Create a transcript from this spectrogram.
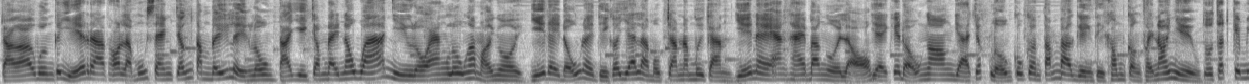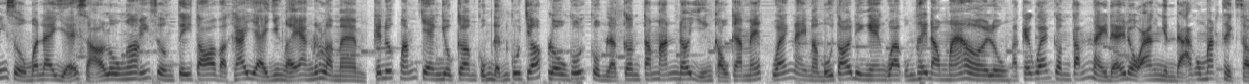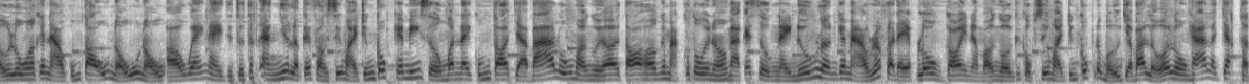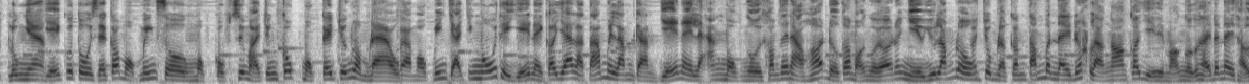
Trời ơi, bưng cái dĩa ra thôi là muốn sang chấn tâm lý liền luôn. Tại vì trong đây nó quá nhiều đồ ăn luôn á mọi người. Dĩa đầy đủ này thì có giá là 150 cành. Dĩa này ăn hai ba người là ổn. Về cái độ ngon và chất lượng của cơm tấm ba ghiền thì không cần phải nói nhiều. Tôi thích cái miếng sườn bên đây dễ sợ luôn á. Miếng sườn ti to và khá dày nhưng lại ăn rất là mềm. Cái nước mắm chan vô cơm cũng đỉnh của chớp luôn. Cuối cùng là cơm tấm ánh đối diện cầu Camet quán này mà buổi tối đi ngang qua cũng thấy đông má ơi luôn. Mà cái quán cơm tấm này để đồ ăn nhìn đã con mắt thiệt sự luôn á. Cái nào cũng to ú nụ ú nụ. Ở quán này thì tôi thích ăn nhất là cái phần xíu mại trứng cút. Cái miếng sườn bên đây cũng to chà bá luôn. Mọi người ơi, to hơn cái mặt của tôi nữa. Mà cái sườn này nướng lên cái màu rất là đẹp luôn. Coi nè mọi người, cái cục xíu mại trứng cút nó bự chà bá lửa luôn. Khá là chắc thịt luôn nha. Dĩa của tôi sẽ có một miếng sườn, một cục xíu mại trứng cút, một cái trứng lòng đào và một miếng chả trứng muối. Thì dĩa này có giá là 85 cành. Dĩa này là ăn một người không thể nào hết được á mọi người ơi, nó nhiều dữ lắm luôn. Nói chung là cơm tấm bên đây rất là ngon có gì thì mọi người có thể đến đây thử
